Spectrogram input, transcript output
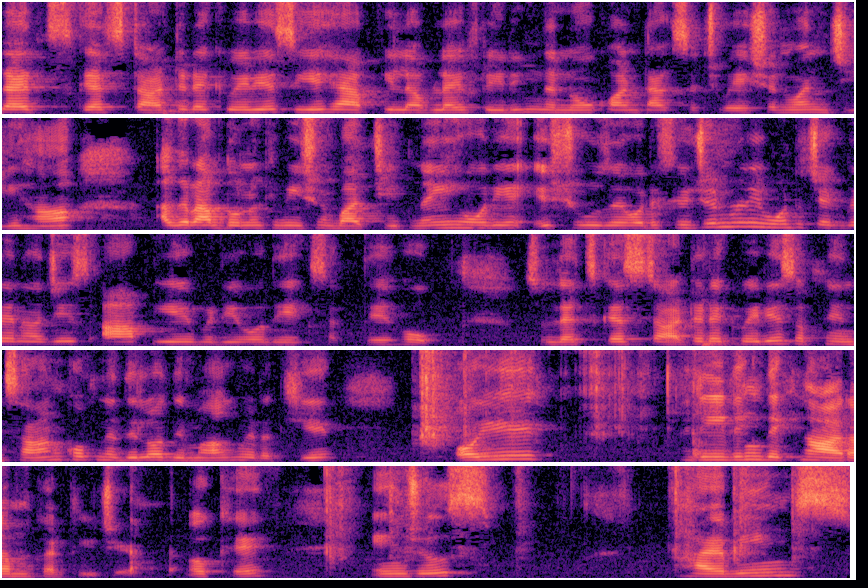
let's get started Aquarius ये है आपकी love life reading the no contact situation one जी हाँ अगर आप दोनों के बीच में बातचीत नहीं हो रही है इश्यूज़ हैं, और if you generally want to check the energies आप ये वीडियो देख सकते हो। So let's get started Aquarius अपने इंसान को अपने दिल और दिमाग में रखिए, और ये रीडिंग देखना आरंभ कर दीजिए okay angels high beings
